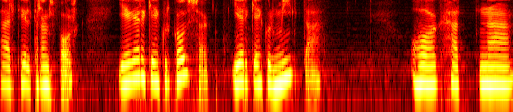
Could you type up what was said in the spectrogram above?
það er til trans fólk. Ég er ekki einhver góðsögn ég er ekki einhver mýta. Og hérna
